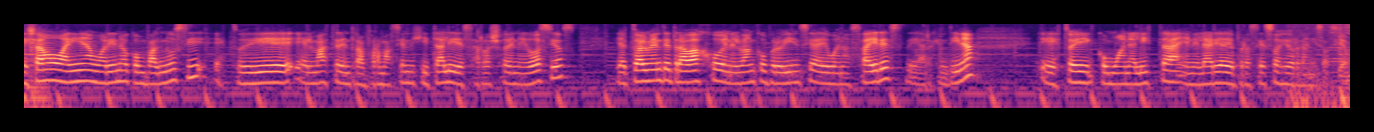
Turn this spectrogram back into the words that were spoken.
Me llamo Vanina Moreno Compagnusi, estudié el máster en Transformación Digital y Desarrollo de Negocios y actualmente trabajo en el Banco Provincia de Buenos Aires, de Argentina. Estoy como analista en el área de procesos y organización.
